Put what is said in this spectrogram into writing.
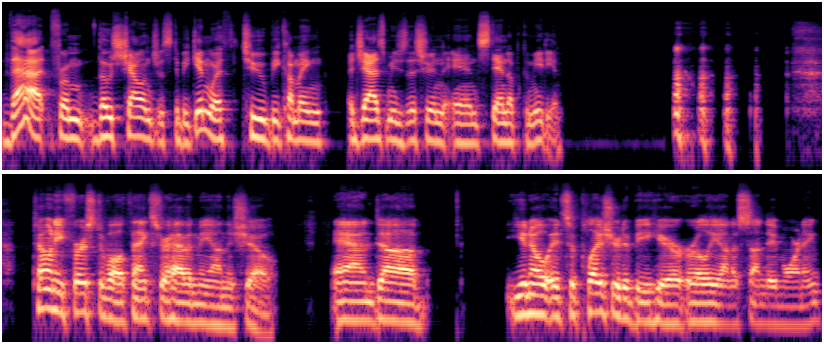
that from those challenges to begin with to becoming a jazz musician and stand-up comedian? Tony, first of all, thanks for having me on the show. And uh, you know, it's a pleasure to be here early on a Sunday morning.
